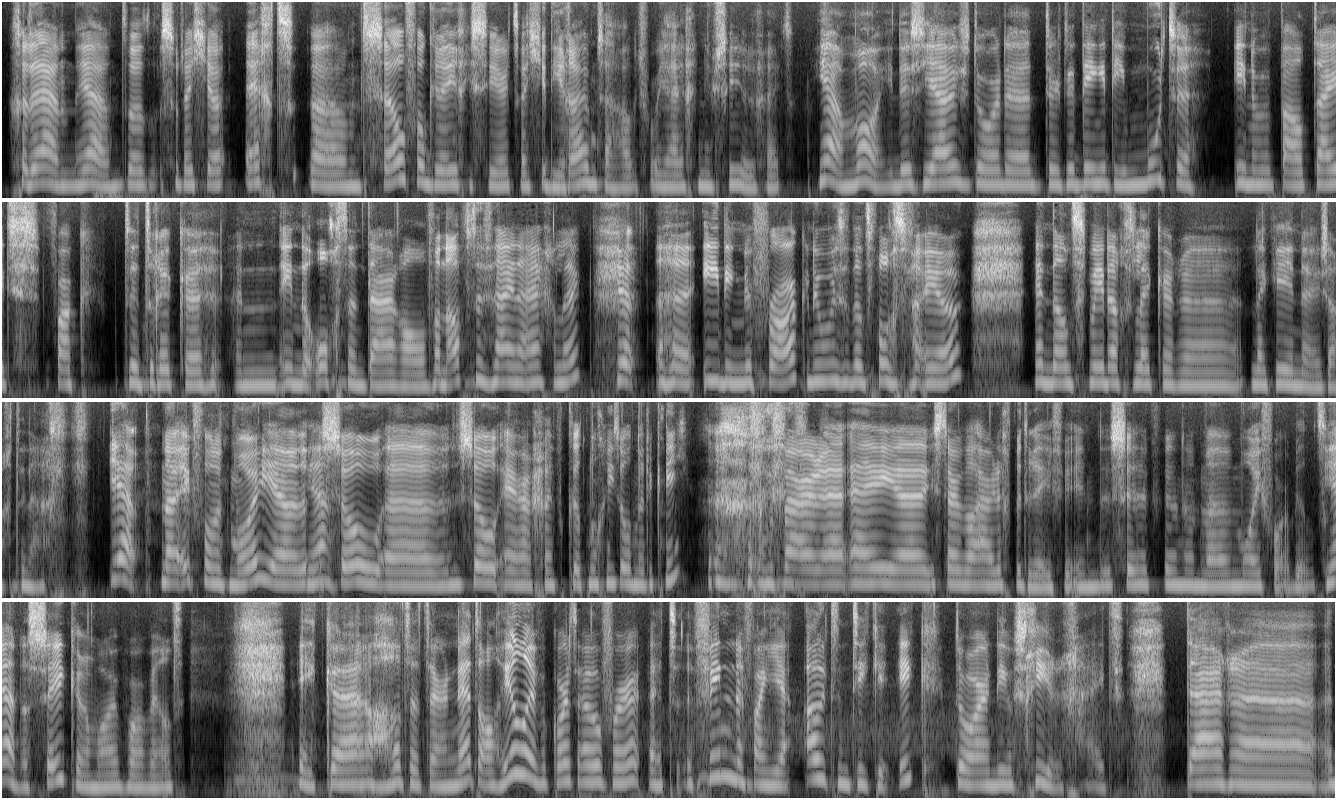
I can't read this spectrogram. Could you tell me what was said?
gedaan. Ja, dat, zodat je echt um, zelf ook regisseert dat je die ruimte houdt voor je eigen nieuwsgierigheid. Ja, mooi. Dus juist door de, door de dingen die moeten in een bepaald tijdsvak te drukken en in de ochtend daar al vanaf te zijn eigenlijk. Ja. Uh, eating the frog noemen ze dat volgens mij ook. En dan smiddags lekker, uh, lekker je neus achterna. Ja, nou ik vond het mooi. Ja, ja. Zo, uh, zo erg heb ik dat nog niet onder de knie. maar hij is daar wel aardig bedreven in. Dus ik vind hem een mooi voorbeeld. Ja, dat is zeker een mooi voorbeeld. Ik had het er net al heel even kort over. Het vinden van je authentieke ik door nieuwsgierigheid. Daar,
